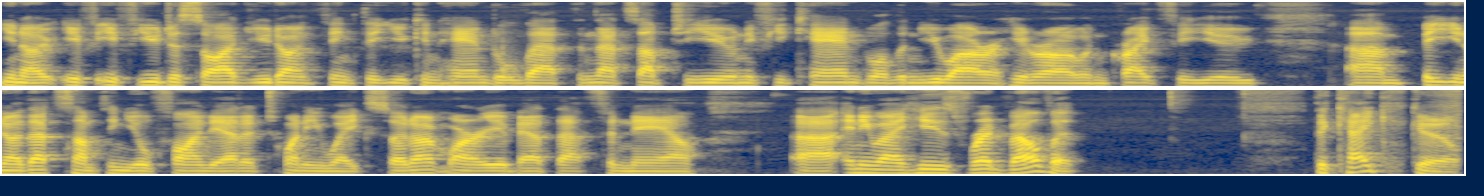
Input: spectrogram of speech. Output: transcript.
you know, if, if you decide you don't think that you can handle that, then that's up to you. And if you can, well, then you are a hero and great for you. Um, but, you know, that's something you'll find out at 20 weeks. So don't worry about that for now. Uh, anyway, here's Red Velvet, the cake girl.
